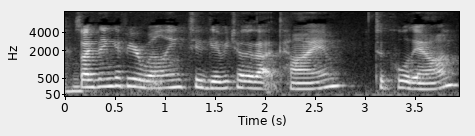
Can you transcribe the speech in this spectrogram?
Mm-hmm. So I think if you're willing to give each other that time to cool down,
